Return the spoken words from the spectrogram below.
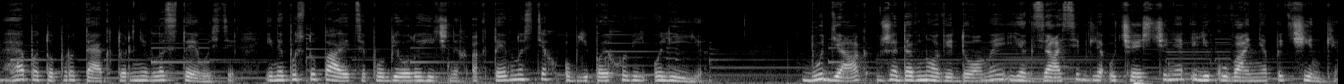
гепатопротекторні властивості і не поступається по біологічних активностях обліпиховій олії. Будяк вже давно відомий як засіб для очищення і лікування печінки.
